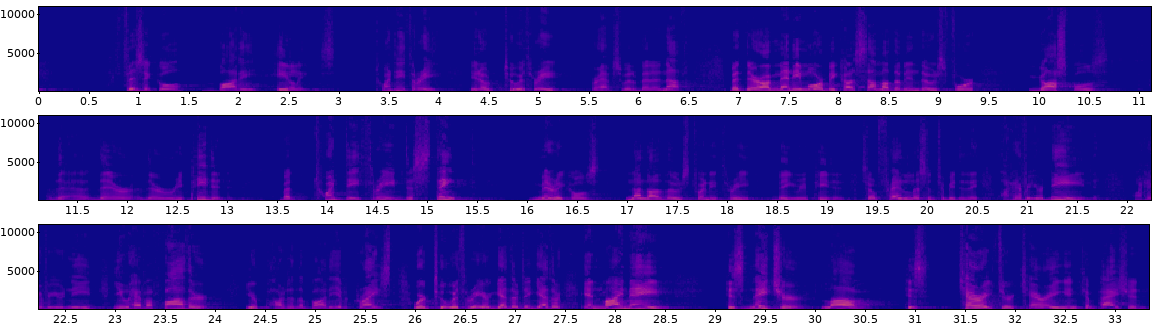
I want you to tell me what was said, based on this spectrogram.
physical body healings. 23. You know, two or three perhaps would have been enough. But there are many more because some of them in those four gospels, uh, they're, they're repeated. But 23 distinct miracles None of those 23 being repeated. So, friend, listen to me today. Whatever your need, whatever your need, you have a Father. You're part of the body of Christ, where two or three are gathered together in my name. His nature, love, his character, caring and compassion,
